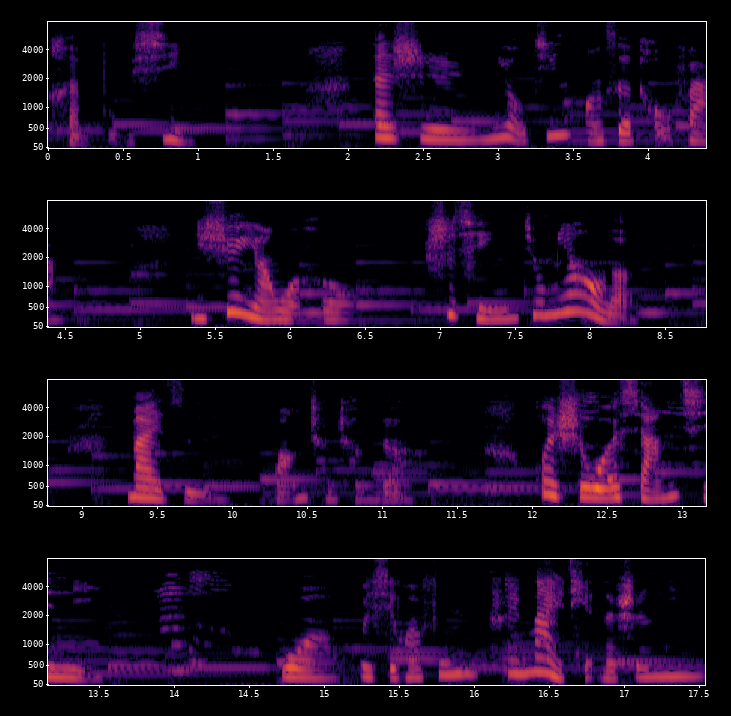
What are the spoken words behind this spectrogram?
很不幸，但是你有金黄色头发，你驯养我后，事情就妙了。麦子黄澄澄的，会使我想起你。我会喜欢风吹麦田的声音。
